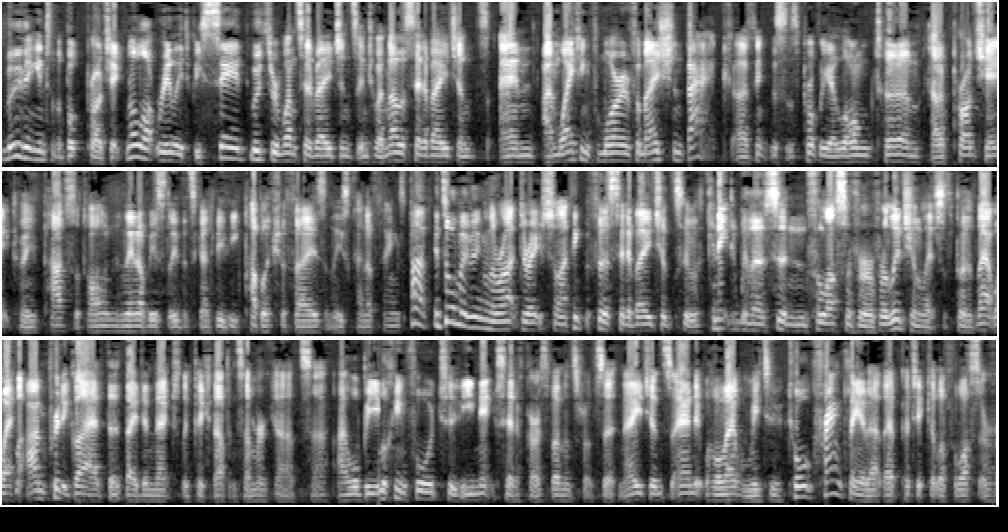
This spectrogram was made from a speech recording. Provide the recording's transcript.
moving into the book project, not a lot really to be said. Move through one set of agents into another set of agents, and I'm waiting for more information back. I think this is probably a long term kind of project. We pass it on, and then obviously there's going to be the publisher phase and these kind of things. But it's all moving in the right direction. I think the first set of agents who are connected with a certain philosopher of religion, let's just put it that way, I'm pretty glad that they didn't actually pick it up in some regards. So I will be looking forward to the next set of correspondence from certain agents, and it will enable me to talk frankly about that particular philosopher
